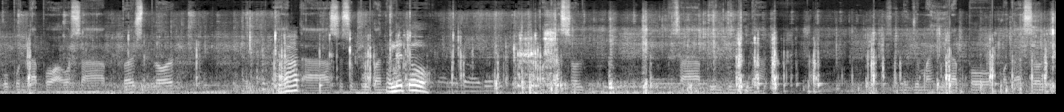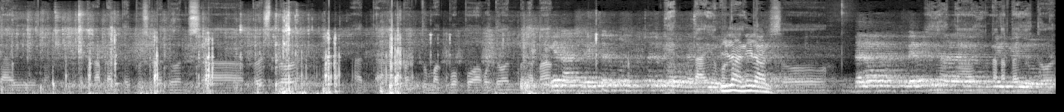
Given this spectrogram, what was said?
Pupunta po ako sa first floor. At ah, susubukan ko Andito. mag-assault sa building nila. So medyo mahirap po mag-assault dahil nakabantay po sila doon sa first floor. At ah, pag tumagbo po ako doon, malamang dead tayo. Ilan, ilan? So, Yung nakatayo doon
